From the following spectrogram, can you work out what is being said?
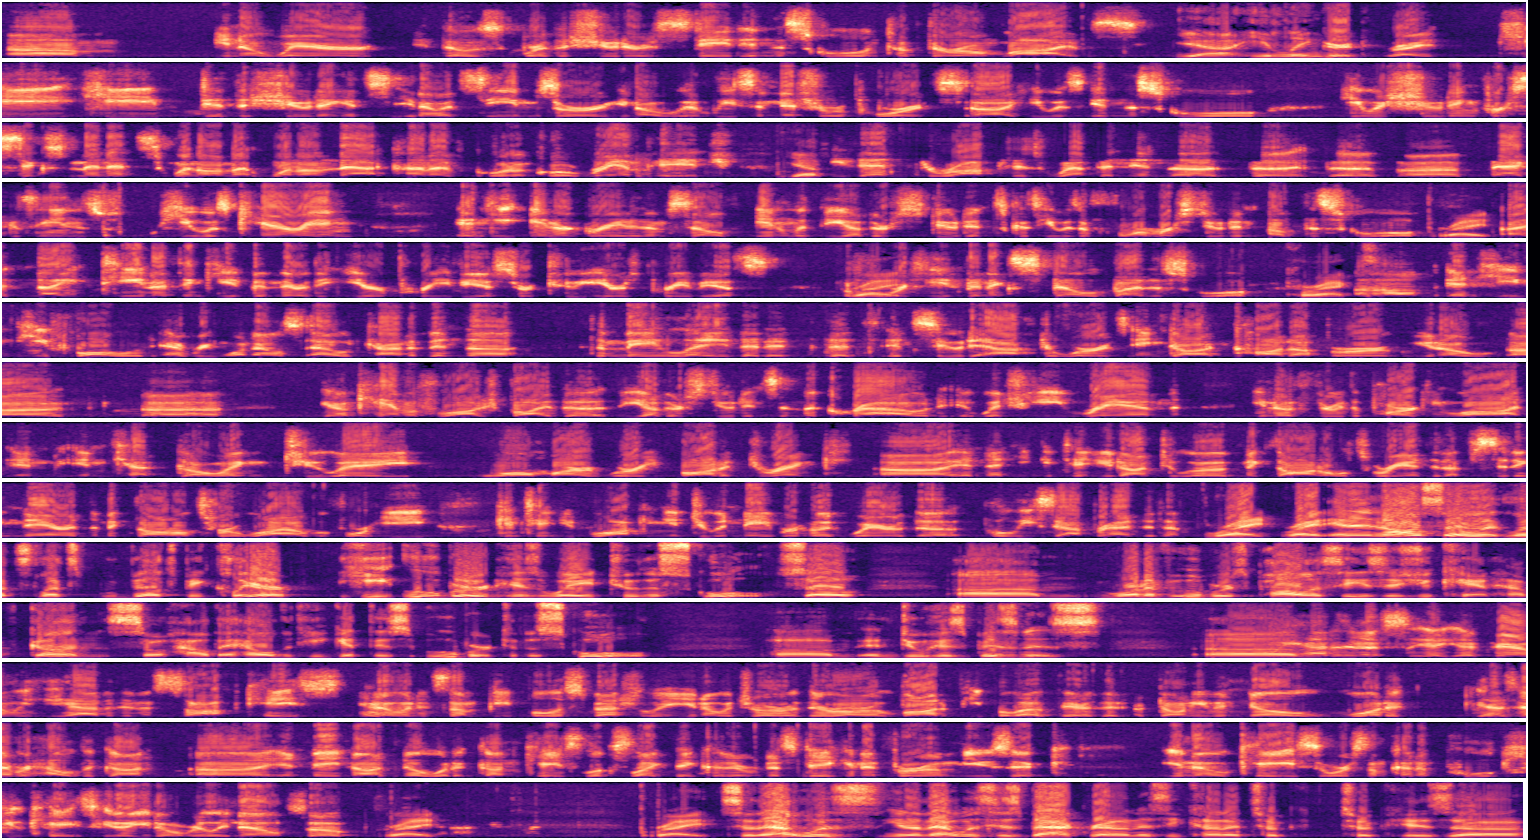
Um, you know, where those where the shooters stayed in the school and took their own lives. Yeah, he lingered. Right. He he did the shooting. It's you know it seems or you know at least initial reports. Uh, he was in the school he was shooting for six minutes, went on that went on that kind of quote unquote rampage. Yep. He then dropped his weapon in the the, the uh, magazines he was carrying, and he integrated himself in with the other students because he was a former student of the school. Right. At 19, I think he had been there the year previous or two years previous before right. he had been expelled by the school. Correct. Um, and he, he followed everyone else out kind of in the the melee that it, that ensued afterwards and got caught up or you know uh, uh, you know camouflaged by the the other students in the crowd, in which he ran you know through the parking lot and and kept going to a Walmart where he bought a drink, uh, and then he continued on to a McDonald's where he ended up sitting there in the McDonald's for a while before he continued walking into a neighborhood where the police apprehended him. Right, right, and and also let's let's let's be clear he Ubered his way to the school. So um, one of Uber's policies is you can't have guns. So how the hell did he get this Uber to the school um, and do his business? Um, he had it in a, apparently he had it in a soft case, you know, and in some people, especially, you know, which are there are a lot of people out there that don't even know what a has never held a gun uh, and may not know what a gun case looks like. They could have mistaken it for a music you know, case or some kind of pool cue case. You know, you don't really know. So right, right. So that was you know that was his background as he kind of took took his uh,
